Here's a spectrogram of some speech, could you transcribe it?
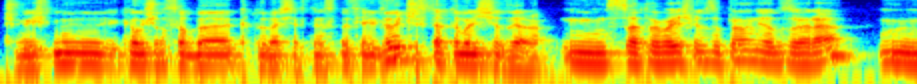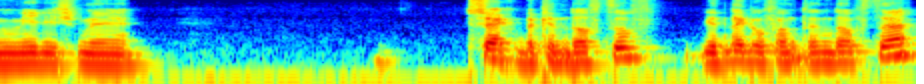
czy mieliśmy jakąś osobę, która się w tym specjalizuje, czy startowaliście od zera? Mm, Startowaliśmy zupełnie od zera. Mieliśmy trzech backendowców, jednego frontendowca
